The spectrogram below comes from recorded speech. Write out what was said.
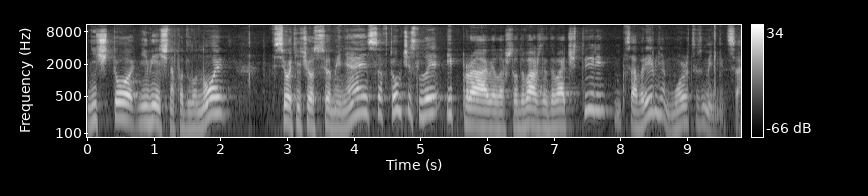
ничто не вечно под луной, все течет, все меняется, в том числе и правило, что дважды два – четыре со временем может измениться.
